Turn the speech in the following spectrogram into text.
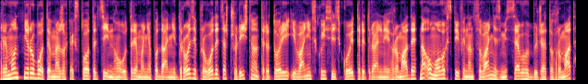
Ремонтні роботи в межах експлуатаційного утримання по даній дорозі проводяться щорічно на території Іванівської сільської територіальної громади на умовах співфінансування з місцевого бюджету громад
